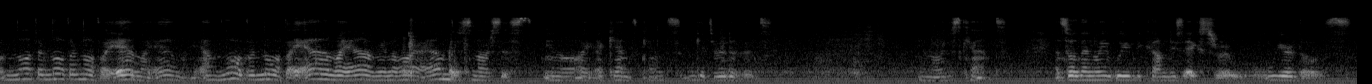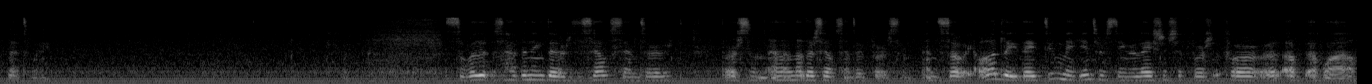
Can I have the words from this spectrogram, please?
I'm not, I'm not, I'm not, I am, I am, I am not, I'm not, I am, I am, you know, I am this narcissist, you know, I, I can't, can't get rid of it. You know, I just can't. And so then we, we become these extra weirdos that way. So what is happening there is self-centered, person and another self-centered person. And so oddly, they do make interesting relationship for, for a, a, while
